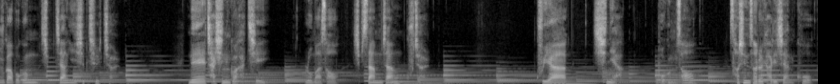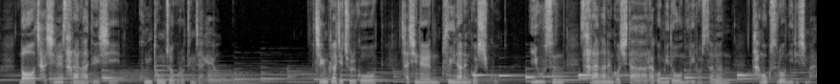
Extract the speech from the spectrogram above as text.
누가복음 10장 27절. 내 자신과 같이. 로마서 13장 9절. 구약, 신약, 복음서, 서신서를 가리지 않고 너 자신을 사랑하듯이 공통적으로 등장해요. 지금까지 줄곧 자신은 부인하는 것이고 이웃은 사랑하는 것이다 라고 믿어온 우리로서는 당혹스러운 일이지만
